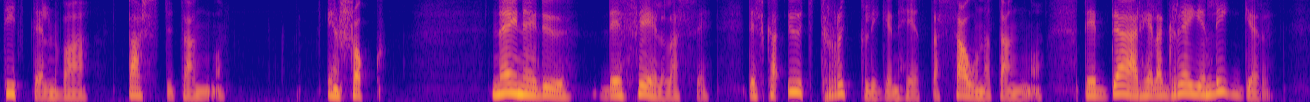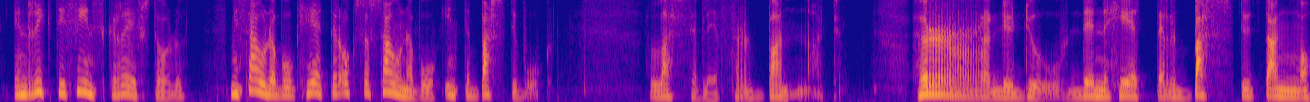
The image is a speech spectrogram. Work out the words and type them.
Titeln var Bastutango. En chock. Nej, nej du, det är fel Lasse. Det ska uttryckligen heta saunatango. Det är där hela grejen ligger. En riktig finsk grej, förstår du. Min saunabok heter också saunabok, inte bastubok. Lasse blev förbannad. Hörde du, den heter bastutango,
